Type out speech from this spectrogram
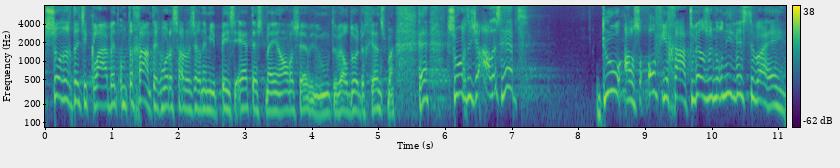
Zorg dat je klaar bent om te gaan. Tegenwoordig zouden we zeggen, neem je PCR-test mee en alles. Hè. We moeten wel door de grens, maar hè. zorg dat je alles hebt. Doe alsof je gaat, terwijl ze nog niet wisten waarheen.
